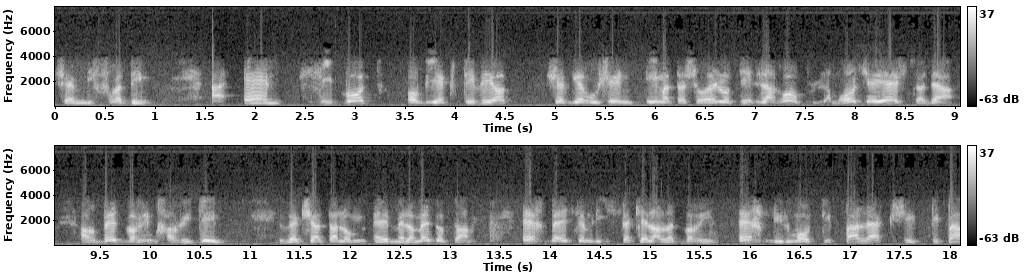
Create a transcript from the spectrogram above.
שהם נפרדים. אין סיבות אובייקטיביות של גירושין, אם אתה שואל אותי, לרוב, למרות שיש, אתה יודע, הרבה דברים חריגים, וכשאתה אה, מלמד אותם איך בעצם להסתכל על הדברים, איך ללמוד, טיפה להקשיב, טיפה.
